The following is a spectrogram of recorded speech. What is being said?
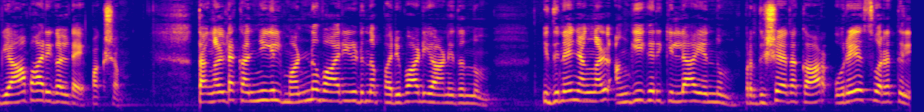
വ്യാപാരികളുടെ പക്ഷം. തങ്ങളുടെ കഞ്ഞിയിൽ മണ്ണ് വാരിയിടുന്ന പരിപാടിയാണിതെന്നും ഇതിനെ ഞങ്ങൾ അംഗീകരിക്കില്ല എന്നും പ്രതിഷേധക്കാർ ഒരേ സ്വരത്തിൽ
